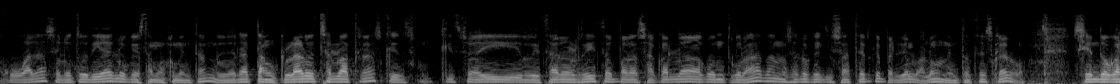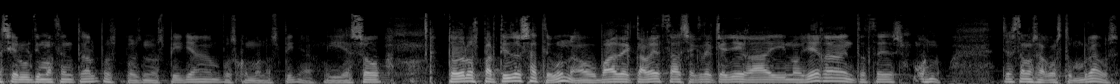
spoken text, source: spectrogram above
jugadas, el otro día es lo que estamos comentando. Era tan claro echarlo atrás que quiso ahí rizar el rizo para sacarla controlada, no sé lo que quiso hacer, que perdió el balón. Entonces, claro, siendo casi el último central, pues, pues nos pillan, pues como nos pillan. Y eso, todos los partidos hace una, o va de cabeza, se cree que llega y no llega, entonces, bueno, ya estamos acostumbrados.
